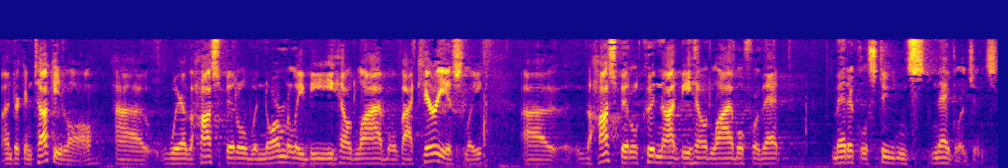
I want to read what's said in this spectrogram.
under Kentucky law, uh, where the hospital would normally be held liable vicariously, uh, the hospital could not be held liable for that medical student's negligence.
